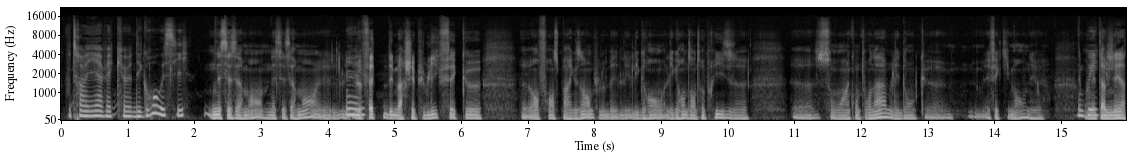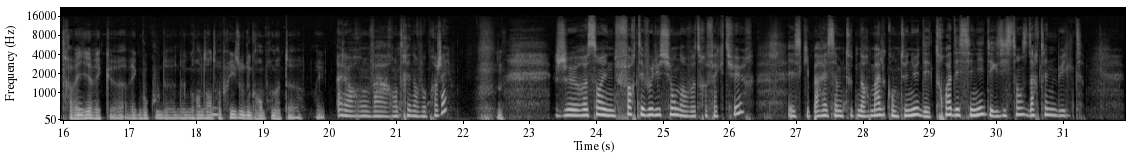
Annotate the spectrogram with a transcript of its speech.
vous travaillez avec des gros aussi. Nécessairement, nécessairement. Le fait des marchés publics fait que, euh, en France par exemple, ben, les, grands, les grandes entreprises euh, euh, sont incontournables et donc, effectivement, on est, amené à travailler avec, avec beaucoup de, grandes entreprises ou de grands promoteurs. Alors, on va rentrer dans vos projets. Je ressens une forte évolution dans votre facture, et ce qui paraît somme toute normal compte tenu des trois décennies d'existence d'Artenbuilt.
